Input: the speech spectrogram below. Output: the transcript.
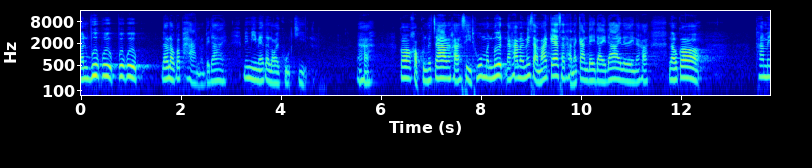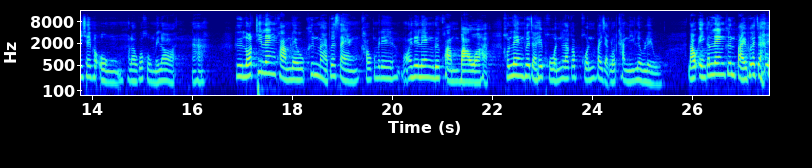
มันวืบวืบวืบวืบแล้วเราก็ผ่านมันไปได้ ไม่มีแม้แต่รอยขูดขีดนะคะก็ขอบคุณพระเจ้านะคะสี่ทุ่มมันมืดนะคะ มันไม่สามารถแก้สถานการณ์ใด ๆ ได้เลยนะคะ แล้วก็ถ้าไม่ใช่พระองค์เราก็คงไม่รอดนะคะคือรถที่เร่งความเร็วขึ้นมาเพื่อแซงเขาก็ไม่ได้ไม่ได้เร่งด้วยความเบาอะค่ะเขาเร่งเพื่อจะให้พ้นแล้วก็พ้นไปจากรถคันนี้เร็วๆ เราเองก็เร่งขึ้นไปเพื่อจะให้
